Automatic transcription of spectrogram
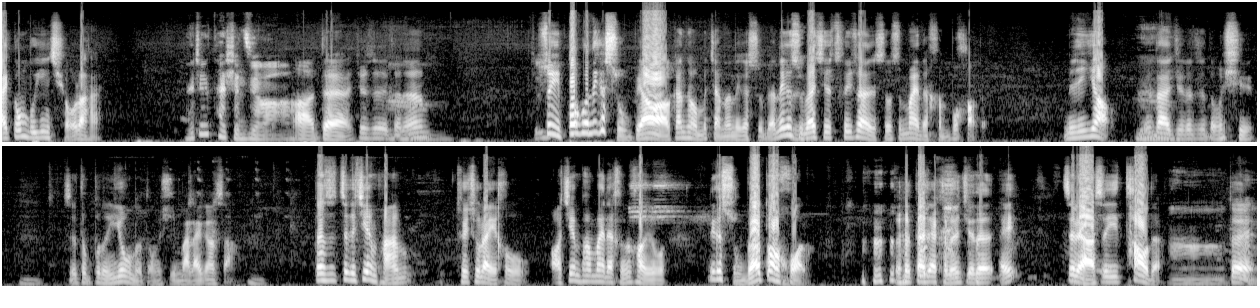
还供不应求了，还，哎，这个太神奇了啊！对，就是可能，所以包括那个鼠标啊，刚才我们讲到那个鼠标，那个鼠标其实推出来的时候是卖的很不好的，没人要，因为大家觉得这东西，嗯，这都不能用的东西，买来干啥？嗯，但是这个键盘推出来以后，哦，键盘卖的很好以后，那个鼠标断货了，大家可能觉得，哎，这俩是一套的，嗯，对，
